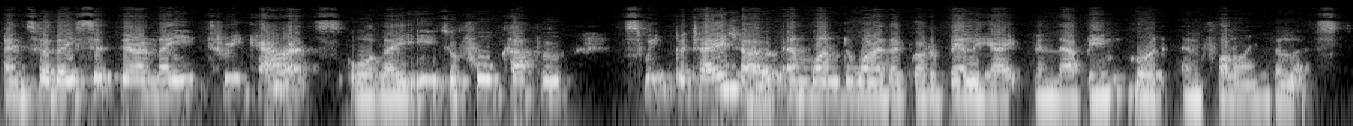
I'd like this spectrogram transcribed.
And so they sit there and they eat three carrots or they eat a full cup of sweet potato and wonder why they've got a bellyache when they're being good and following the list.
